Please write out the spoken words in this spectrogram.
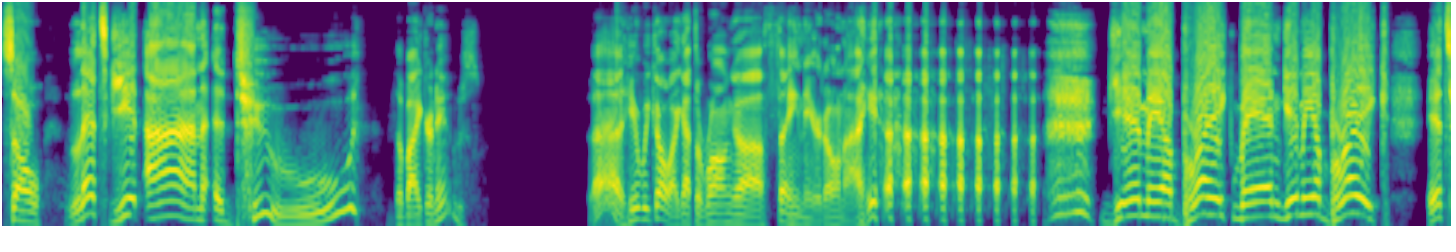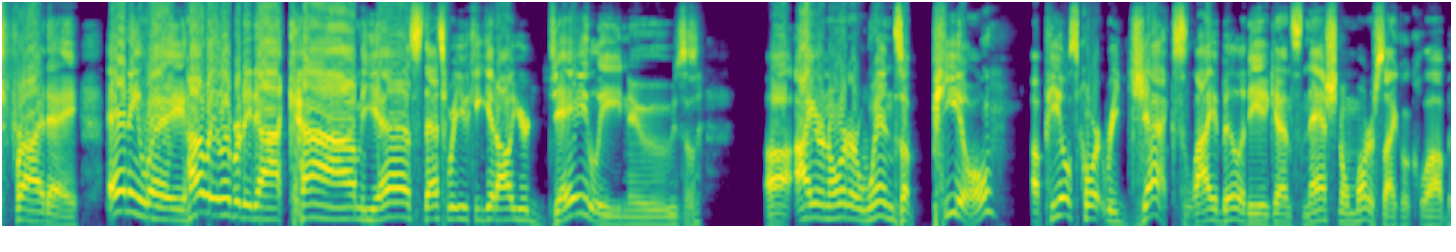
So let's get on to the biker news. Ah, here we go. I got the wrong uh, thing here, don't I? Give me a break, man. Give me a break. It's Friday. Anyway, HarleyLiberty.com. Yes, that's where you can get all your daily news. Uh, Iron Order wins appeal. Appeals court rejects liability against National Motorcycle Club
